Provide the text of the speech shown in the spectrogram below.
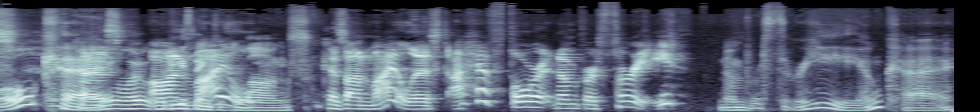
Okay. What, what do you think my- it belongs? Because on my list, I have Thor at number three. Number three. Okay.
